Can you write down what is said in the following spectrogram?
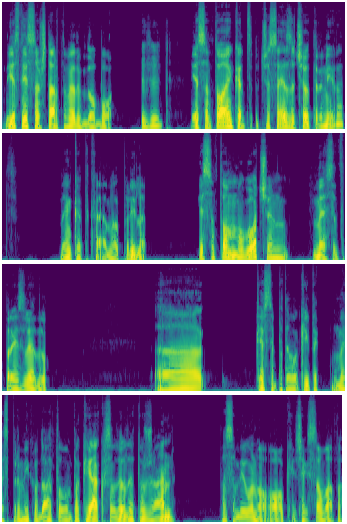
Jaz nisem štartov vedel, kdo bo. Mhm. Jaz sem to enkrat, če sem začel trenirati, enkrat, kaj je bilo aprila, jaz sem to mogoče en mesec prej izvedel. Uh, ker se je potem okitek vmes premikal datum, ampak ja, ko sem vedel, da je to Žan, pa sem bil no, ok, ček samo pa.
